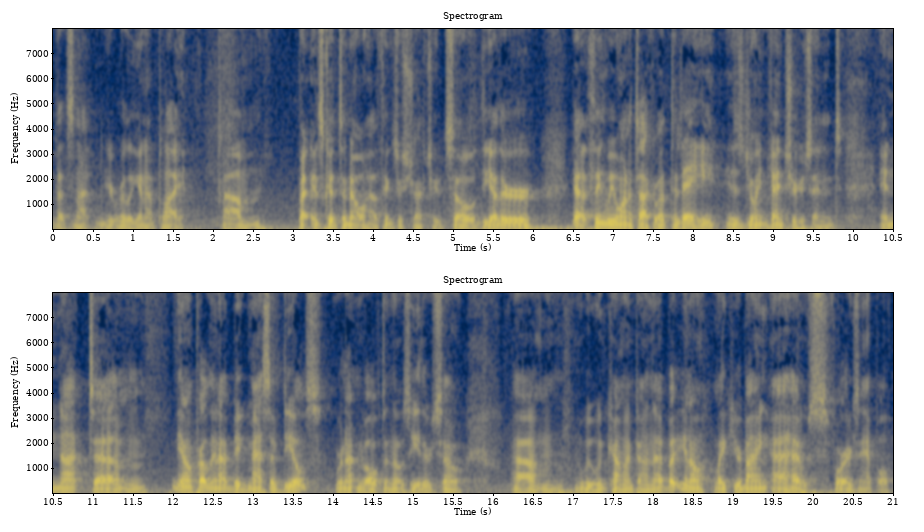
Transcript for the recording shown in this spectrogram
that's not you're really going to apply. Um, but it's good to know how things are structured. So the other, yeah, the thing we want to talk about today is joint ventures and and not um, you know probably not big massive deals. We're not involved in those either. So um, we wouldn't comment on that. But you know, like you're buying a house, for example,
